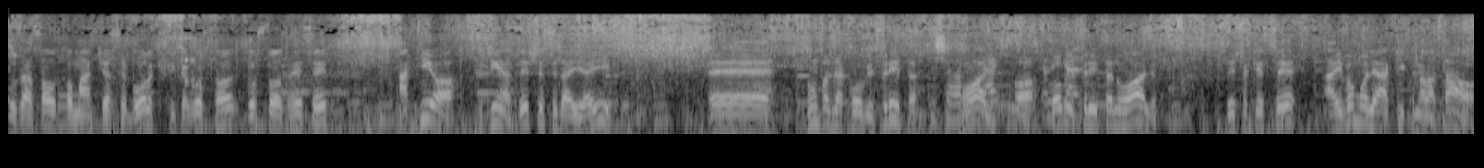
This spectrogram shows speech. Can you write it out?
usar só o tomate e a cebola, que fica gostoso, gostosa a receita. Aqui, ó, Cidinha, deixa esse daí aí. É, vamos fazer a couve frita? No óleo, aqui, ó, couve frita no óleo. Deixa aquecer. Aí vamos olhar aqui como ela tá, ó.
